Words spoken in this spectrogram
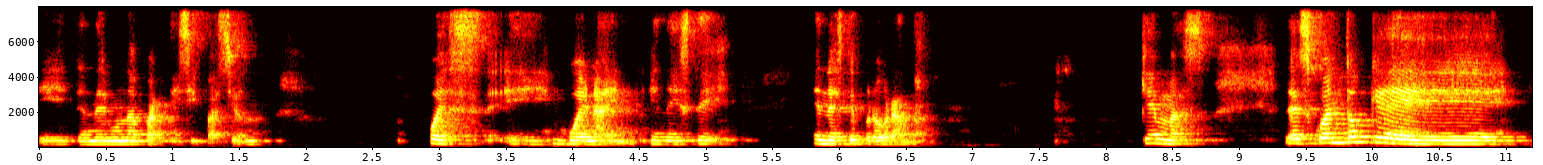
eh, tener una participación pues buena en, en, este, en este programa. ¿Qué más? Les cuento que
